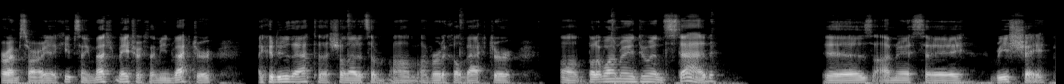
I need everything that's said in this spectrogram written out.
or I'm sorry, I keep saying matrix, I mean vector. I could do that to show that it's a, um, a vertical vector. Um, but what I'm going to do instead is I'm going to say reshape.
